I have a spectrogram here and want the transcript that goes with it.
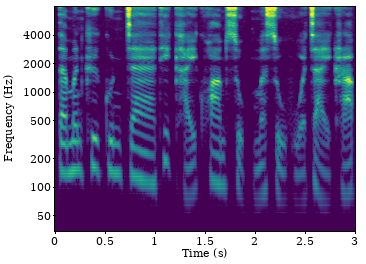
แต่มันคือกุญแจที่ไขความสุขมาสู่หัวใจครับ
